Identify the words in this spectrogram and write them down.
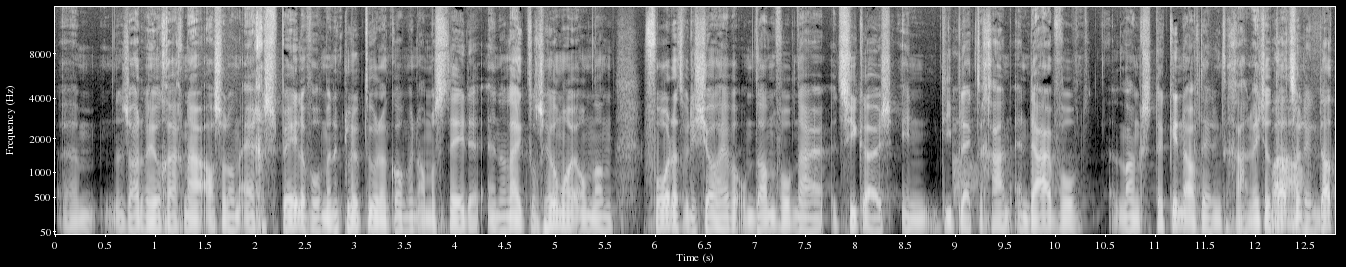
ehm, dan zouden we heel graag naar, als we dan ergens spelen, bijvoorbeeld met een clubtour, dan komen we in allemaal steden. En dan lijkt het ons heel mooi om dan, voordat we die show hebben, om dan bijvoorbeeld naar het ziekenhuis in die plek te gaan en daar bijvoorbeeld langs de kinderafdeling te gaan. Weet je wel, dat soort dingen. Dat,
